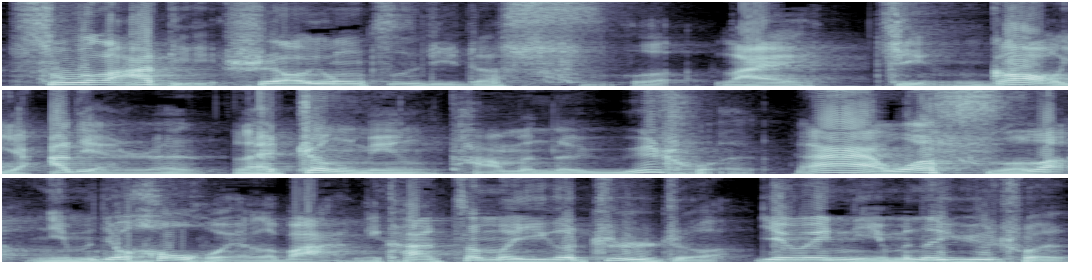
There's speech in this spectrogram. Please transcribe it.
苏格拉底是要用自己的死来警告雅典人，来证明他们的愚蠢。哎，我死了，你们就后悔了吧？你看，这么一个智者，因为你们的愚蠢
